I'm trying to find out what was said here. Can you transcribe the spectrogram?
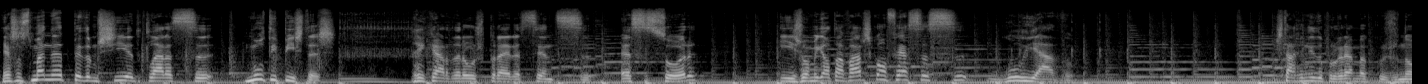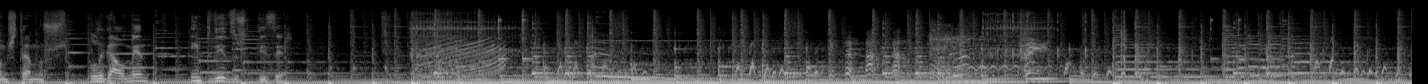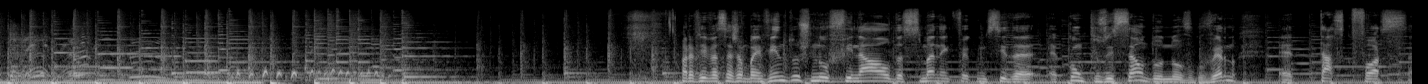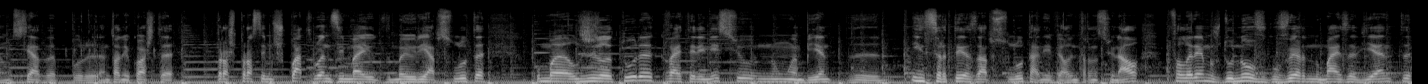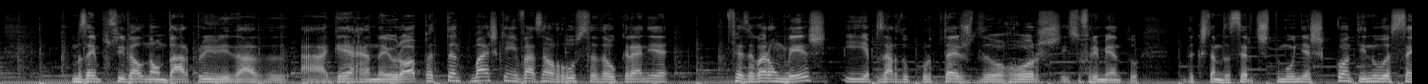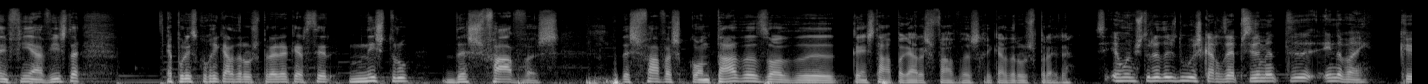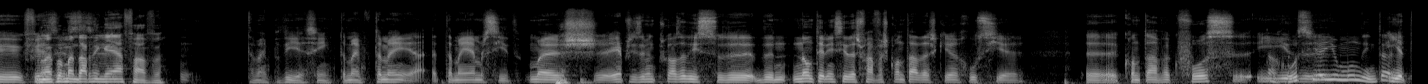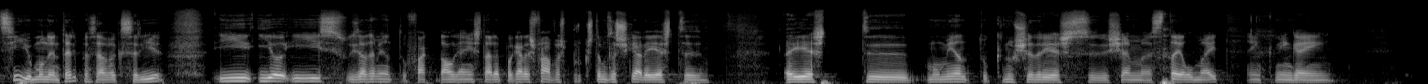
Esta semana, Pedro Mexia declara-se multipistas. Ricardo Araújo Pereira sente-se assessor e João Miguel Tavares confessa-se goleado. Está reunido o programa cujo nome estamos legalmente impedidos de dizer. Ora viva, sejam bem-vindos. No final da semana em que foi conhecida a composição do novo governo, a Task Force, anunciada por António Costa para os próximos quatro anos e meio de maioria absoluta, uma legislatura que vai ter início num ambiente de incerteza absoluta a nível internacional. Falaremos do novo governo mais adiante, mas é impossível não dar prioridade à guerra na Europa, tanto mais que a invasão russa da Ucrânia fez agora um mês e, apesar do cortejo de horrores e sofrimento de que estamos a ser testemunhas, continua sem fim à vista. É por isso que o Ricardo Araújo Pereira quer ser ministro das favas. Das favas contadas ou de quem está a pagar as favas, Ricardo Araújo Pereira? É uma mistura das duas, Carlos. É precisamente, ainda bem, que fez Não é para mandar esse- ninguém à fava. Também podia, sim, também, também, também é merecido. Mas é precisamente por causa disso, de, de não terem sido as favas contadas que a Rússia eh, contava que fosse. E A Rússia de- e o mundo inteiro. E, sim, e o mundo inteiro pensava que seria. E, e, e isso, exatamente, o facto de alguém estar a pagar as favas, porque estamos a chegar a este, a este momento que no xadrez se chama stalemate, em que ninguém.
